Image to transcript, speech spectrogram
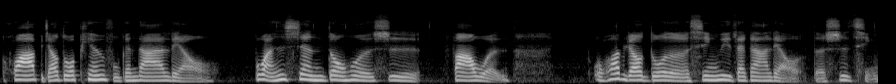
花比较多篇幅跟大家聊，不管是线动或者是发文，我花比较多的心力在跟他聊的事情。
